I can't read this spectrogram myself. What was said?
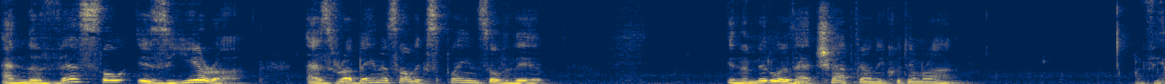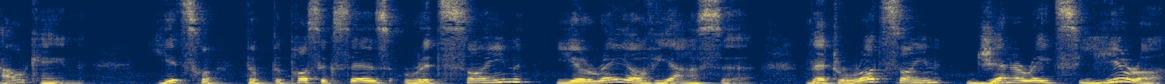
And the vessel is Yira, as Rabbeinu Zal explains over there in the middle of that chapter on Likutei Moharan. V'alkein, Yitzchak, the, the Pasuk says, Ritzain Yereav Yaseh that Rotzain generates Yira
